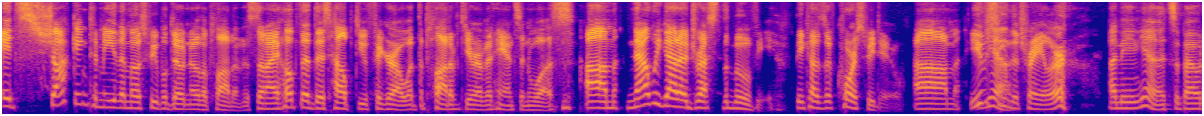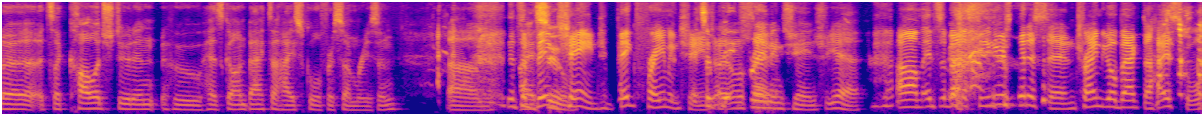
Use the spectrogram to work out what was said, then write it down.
it's shocking to me that most people don't know the plot of this. And I hope that this helped you figure out what the plot of Dear Evan Hansen was. Um, now we got to address the movie because, of course, we do. Um, you've Yeah. seen the trailer. I mean, yeah, it's about a it's a college student who has gone back to high school for some reason. Um, It's a I big assume. change, big framing change. It's a big will say. framing change. Yeah, Um, it's about a senior citizen trying to go back to high school.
